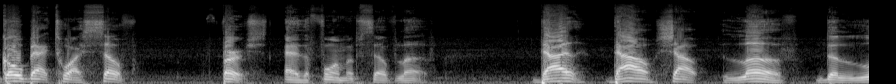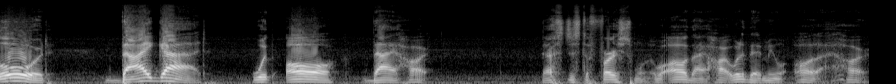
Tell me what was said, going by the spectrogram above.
go back to ourself first as a form of self love. Thou thou shalt love the Lord thy God with all thy heart. That's just the first one. With all thy heart. What does that mean? With all thy heart.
